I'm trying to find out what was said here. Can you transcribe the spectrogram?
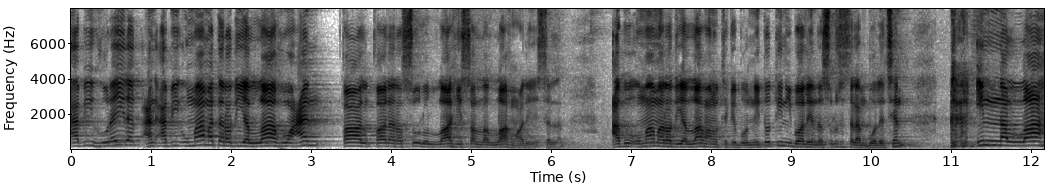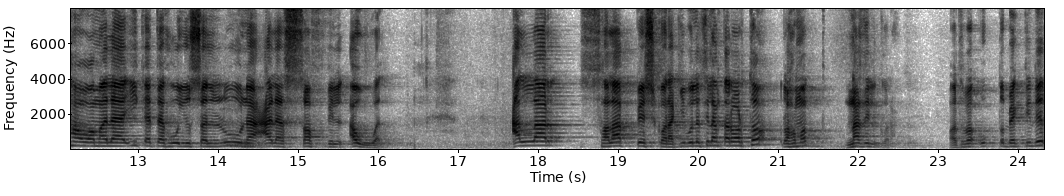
أبي هريرة عن أبي أمامة رضي الله عنه قال قال رسول الله صلى الله عليه وسلم আবু উমামা রাদিয়াল্লাহু আনহু থেকে বর্ণিত তিনি বলেন রাসূল সাল্লাল্লাহু বলেছেন ইন্নাল্লাহা ওয়া মালাইকাতাহু ইউসাল্লুনা আলা সাফফিল আউয়াল আল্লাহর সালাত পেশ করা, কি বলেছিলাম তার অর্থ? রহমত নাজিল করা, অথবা উক্ত ব্যক্তিদের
